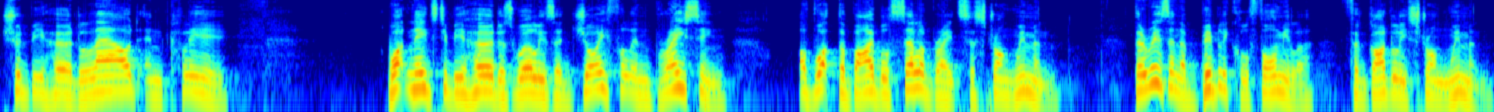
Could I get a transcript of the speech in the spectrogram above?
should be heard loud and clear. What needs to be heard as well is a joyful embracing of what the Bible celebrates as strong women. There isn't a biblical formula for godly strong women.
